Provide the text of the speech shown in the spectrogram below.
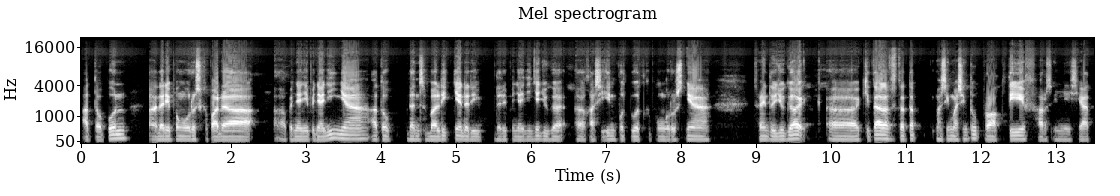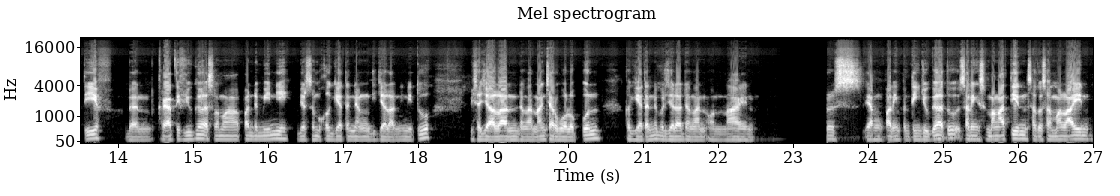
Ataupun eh, dari pengurus kepada eh, penyanyi-penyanyinya atau dan sebaliknya dari dari penyanyinya juga eh, kasih input buat ke pengurusnya. Selain itu juga eh, kita harus tetap masing-masing tuh proaktif, harus inisiatif dan kreatif juga selama pandemi ini, biar semua kegiatan yang dijalanin itu bisa jalan dengan lancar walaupun kegiatannya berjalan dengan online. Terus yang paling penting juga tuh saling semangatin satu sama lain.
